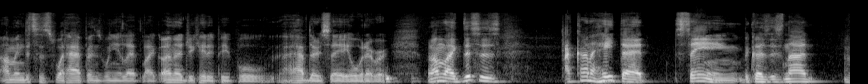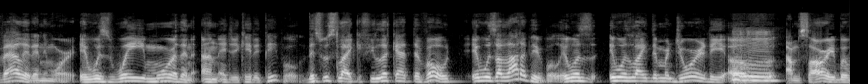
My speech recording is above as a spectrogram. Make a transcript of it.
I mean, this is what happens when you let like uneducated people have their say or whatever." But I'm like, this is, I kind of hate that saying because it's not valid anymore. It was way more than uneducated people. This was like, if you look at the vote, it was a lot of people. It was it was like the majority of. I'm sorry, but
